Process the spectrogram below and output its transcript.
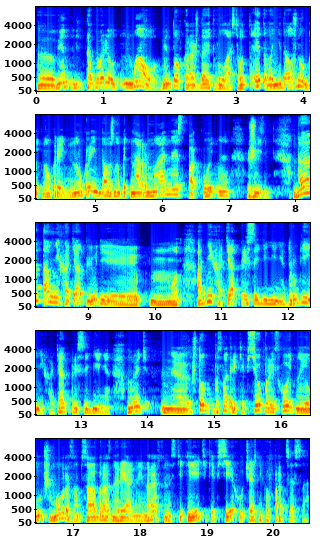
Э, вин, как говорил Мао, винтовка рождает власть. Вот этого не должно быть на Украине. На Украине должна быть нормальная, спокойная жизнь. Да, там не хотят люди, вот, одни хотят присоединения, другие не хотят присоединения. Но ведь, э, что, посмотрите, все происходит наилучшим лучшим образом сообразно реальной нравственности и этике всех участников процесса.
